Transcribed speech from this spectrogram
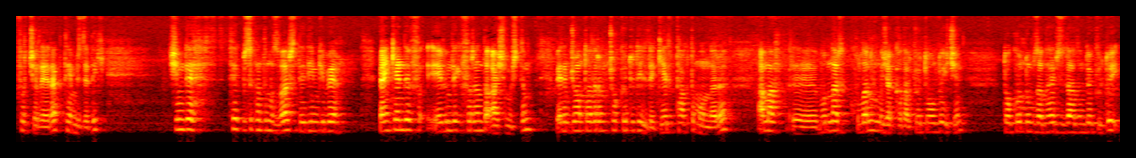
fırçalayarak temizledik. Şimdi tek bir sıkıntımız var. Dediğim gibi ben kendi evimdeki fırını da açmıştım. Benim contalarım çok kötü değildi. Geri taktım onları. Ama eee, bunlar kullanılmayacak kadar kötü olduğu için dokunduğum zaman hepsi zaten döküldü.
